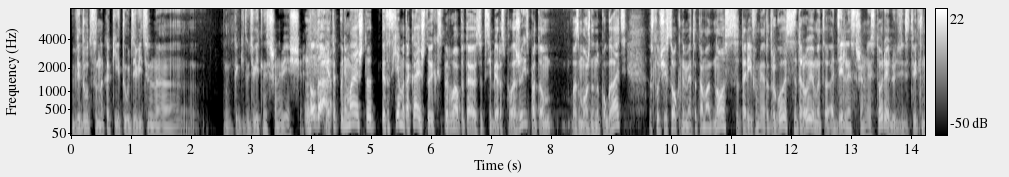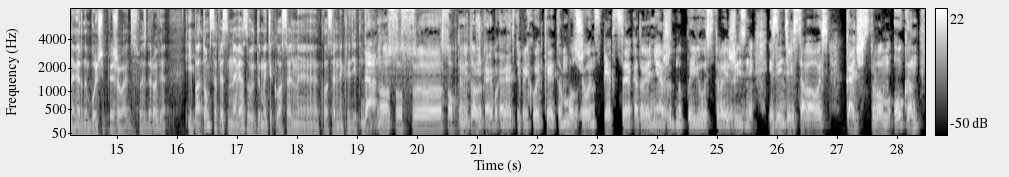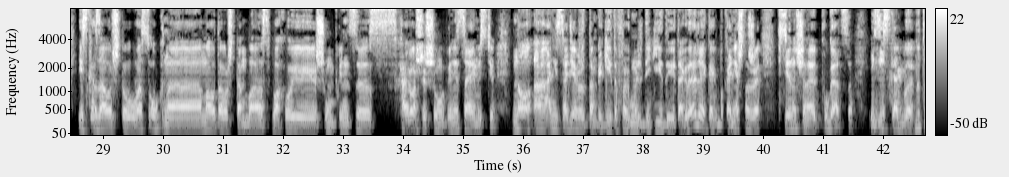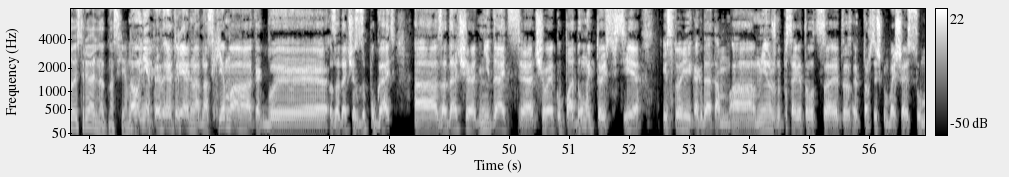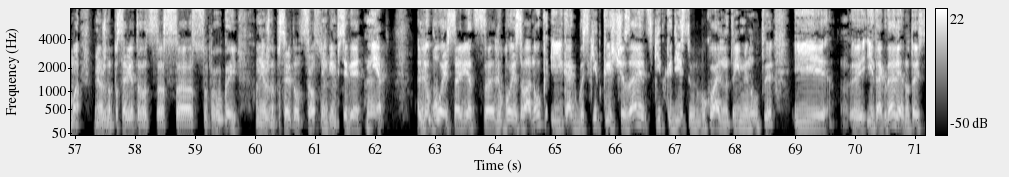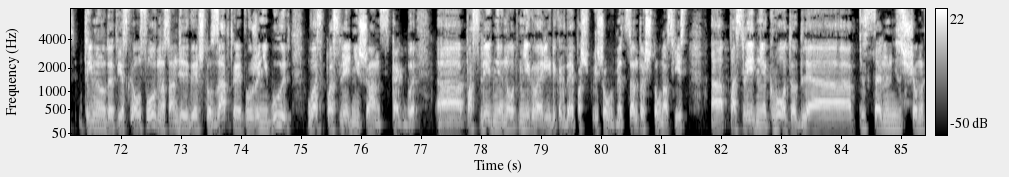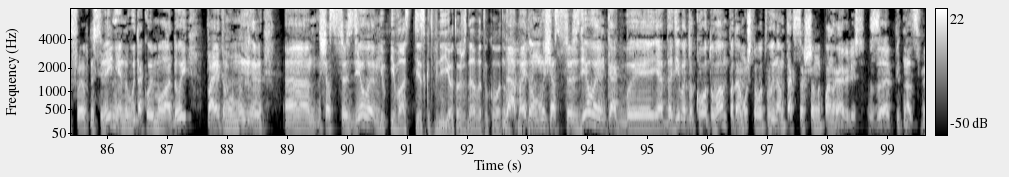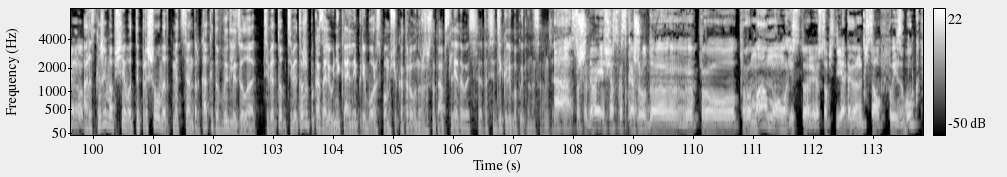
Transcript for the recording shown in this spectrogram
ведутся на какие-то удивительно какие-то удивительные совершенно вещи. Ну да. Я так понимаю, что эта схема такая, что их сперва пытаются к себе расположить, потом, возможно, напугать. В случае с окнами это там одно, с тарифами это другое, с здоровьем это отдельная совершенно история. Люди действительно, наверное, больше переживают за свое здоровье. И потом, соответственно, навязывают им эти колоссальные, колоссальные кредиты. Да, но с, с, с окнами тоже как бы как тебе приходит какая-то Мосжилинспекция, которая неожиданно появилась в твоей жизни и заинтересовалась качеством окон и сказала, что у вас окна мало того, что там а, с плохой шумопроницаемостью, с хорошей шумопроницаемостью, но а, они содержат там какие-то формальдегиды и так далее, как бы, конечно же, все начинают пугаться. И здесь как бы... Ну, то есть реально одна схема. Ну, нет, это, это реально одна схема, как бы задача запугать, а задача не дать э, человеку подумать, то есть все истории, когда там э, мне нужно посоветоваться, это, это там слишком большая сумма, мне нужно посоветоваться с, с супругой, мне нужно посоветоваться с родственниками, все говорят, нет, любой совет, любой звонок, и как бы скидка исчезает, скидка действует буквально 3 минуты и, и так далее. Ну, то есть 3 минуты, это я сказал условно, на самом деле говорят, что завтра этого уже не будет, у вас последний шанс, как бы, а, последняя, ну, вот мне говорили, когда я пришел в медцентр, что у нас есть а, последняя квота для социально незащищенных слоев населения, но вы такой молодой, поэтому мы сейчас эм, все сделаем. И, и вас, дескать, в нее тоже, да, в эту квоту? Да, поэтому мы сейчас все сделаем, как бы, и отдадим эту квоту вам, потому что вот вы нам так совершенно понравились за 15 минут. А расскажи вообще, вот ты пришел в этот медцентр, как это выглядело? Тебе, тебе тоже показали уникальный прибор, с помощью которого нужно что-то обследовать? Это все дико любопытно, на самом деле. А, слушай, давай я сейчас расскажу да, про, про маму историю. Собственно, я тогда написал в Facebook,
